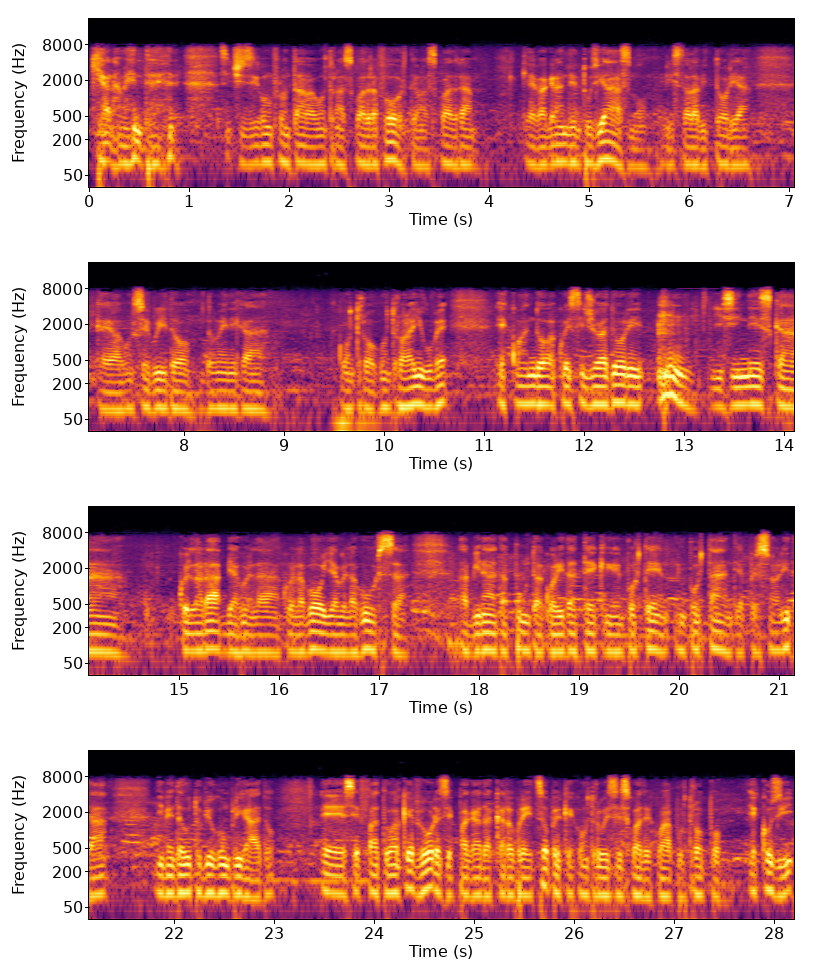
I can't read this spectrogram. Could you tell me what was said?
Chiaramente ci si confrontava contro una squadra forte, una squadra che aveva grande entusiasmo, vista la vittoria che aveva conseguito domenica contro, contro la Juve e quando a questi giocatori gli si innesca quella rabbia, quella, quella, voglia, quella corsa abbinata appunto a qualità tecniche importanti, a personalità, diventa tutto più complicato. Eh, si è fatto qualche errore, si è pagato a caro prezzo perché contro queste squadre qua purtroppo è così,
